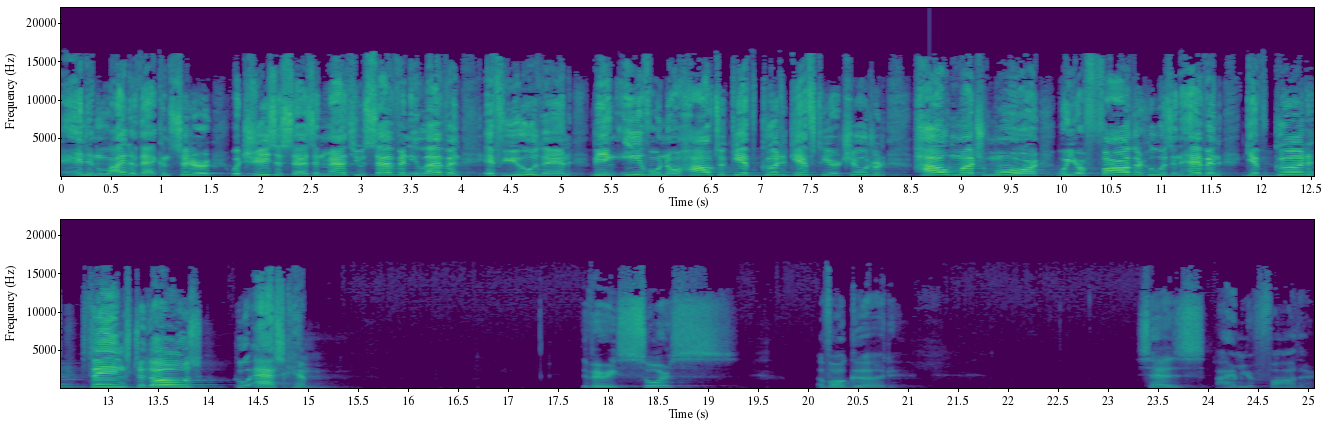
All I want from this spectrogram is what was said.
And in light of that, consider what Jesus says in Matthew 7 11. If you then, being evil, know how to give good gifts to your children, how much more will your Father who is in heaven give good things to those who ask him? The very source of all good says, I am your Father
